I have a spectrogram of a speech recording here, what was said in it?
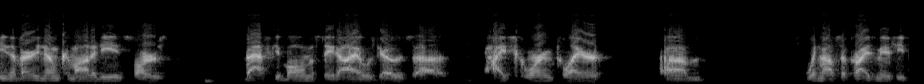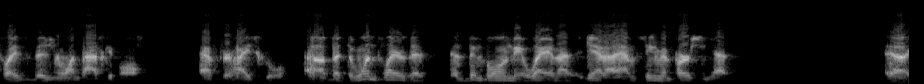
He's a very known commodity as far as basketball in the state of Iowa goes. Uh, high scoring player. Um, would not surprise me if he plays Division One basketball after high school. Uh, but the one player that has been blowing me away, and I, again, I haven't seen him in person yet. Uh,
